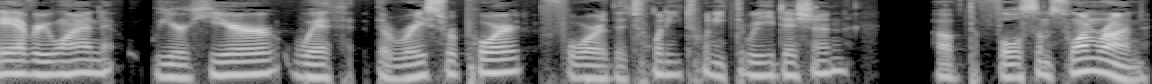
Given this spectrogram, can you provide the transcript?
Hey everyone, we are here with the race report for the 2023 edition of the Folsom Swim Run.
